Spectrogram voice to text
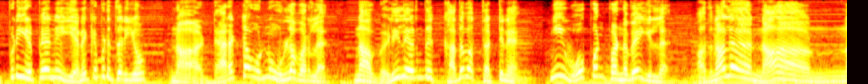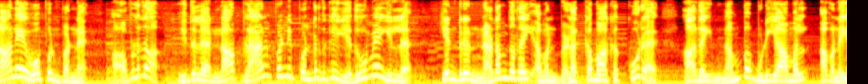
இப்படி இருப்பேன்னு எனக்கு எப்படி தெரியும்? நான் டைரக்டா ஒன்றும் உள்ள வரல. நான் வெளியில இருந்து கதவை தட்டினேன். நீ ஓபன் பண்ணவே இல்லை. அதனால நான் நானே ஓபன் பண்ணேன். அவ்வளவுதான். இதுல நான் பிளான் பண்ணி பண்றதுக்கு எதுவுமே இல்லை. என்று நடந்ததை அவன் விளக்கமாக கூற அதை நம்ப முடியாமல் அவனை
